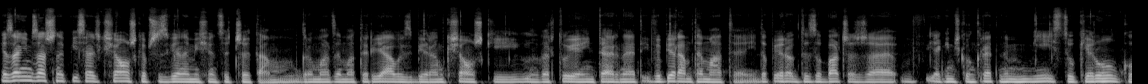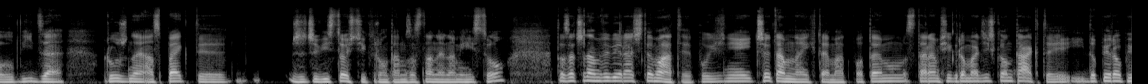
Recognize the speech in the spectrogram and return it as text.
Ja zanim zacznę pisać książkę, przez wiele miesięcy czytam, gromadzę materiały, zbieram książki, wertuję internet i wybieram tematy. I dopiero gdy zobaczę, że w jakimś konkretnym miejscu, kierunku widzę różne aspekty rzeczywistości, którą tam zastanę na miejscu, to zaczynam wybierać tematy. Później czytam na ich temat, potem staram się gromadzić kontakty i dopiero po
